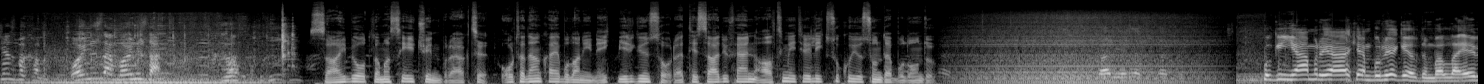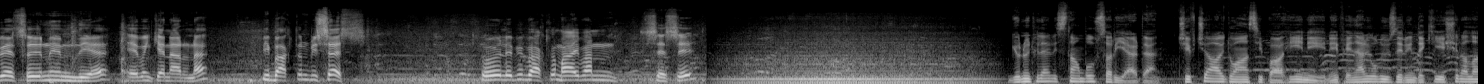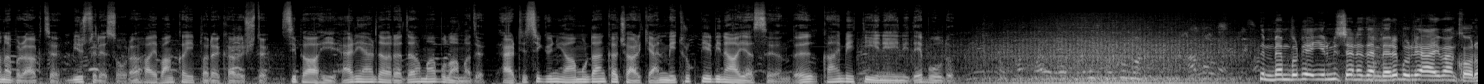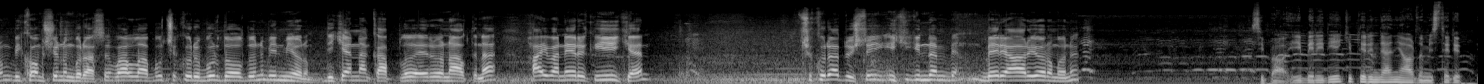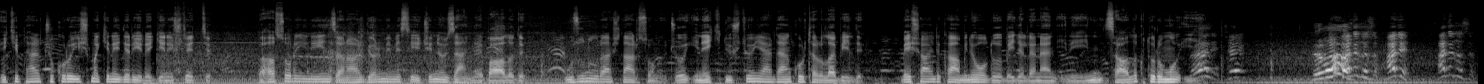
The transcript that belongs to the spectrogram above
Gez bakalım. Boynuzdan boynuzdan. Sahibi otlaması için bıraktı. Ortadan kaybolan inek bir gün sonra tesadüfen 6 metrelik su kuyusunda bulundu. Bugün yağmur yağarken buraya geldim vallahi eve sığınayım diye evin kenarına. Bir baktım bir ses. Öyle bir baktım hayvan sesi. Görüntüler İstanbul Sarıyer'den. Çiftçi Aydoğan Sipahi ineğini Fener yolu üzerindeki yeşil alana bıraktı. Bir süre sonra hayvan kayıplara karıştı. Sipahi her yerde aradı ama bulamadı. Ertesi gün yağmurdan kaçarken metruk bir binaya sığındı, kaybettiği ineğini de buldu. Ben buraya 20 seneden beri buraya hayvan korum. Bir komşunun burası. Vallahi bu çukuru burada olduğunu bilmiyorum. Dikenle kaplı eriğin altına. Hayvan erik yiyken çukura düştü. İki günden beri arıyorum onu. Sipahi belediye ekiplerinden yardım istedi. Ekipler çukuru iş makineleriyle genişletti. Daha sonra ineğin zarar görmemesi için özenle bağladı. Uzun uğraşlar sonucu inek düştüğü yerden kurtarılabildi. 5 aylık hamile olduğu belirlenen ineğin sağlık durumu iyi. Hadi çek. Devam. Hadi kızım hadi. Hadi kızım.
